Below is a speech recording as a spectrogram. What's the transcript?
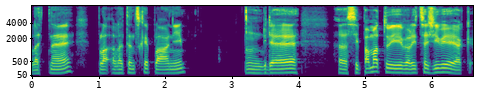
letné, pla, letenské pláni, kde si pamatuji velice živě, jak eh,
